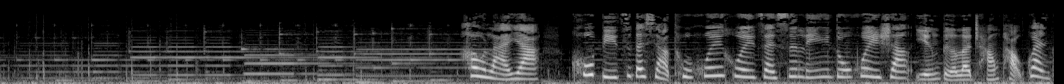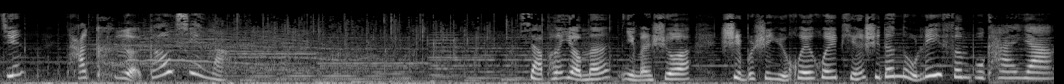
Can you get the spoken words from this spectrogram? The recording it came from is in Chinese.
后来呀，哭鼻子的小兔灰灰在森林运动会上赢得了长跑冠军，他可高兴了。小朋友们，你们说是不是与灰灰平时的努力分不开呀？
